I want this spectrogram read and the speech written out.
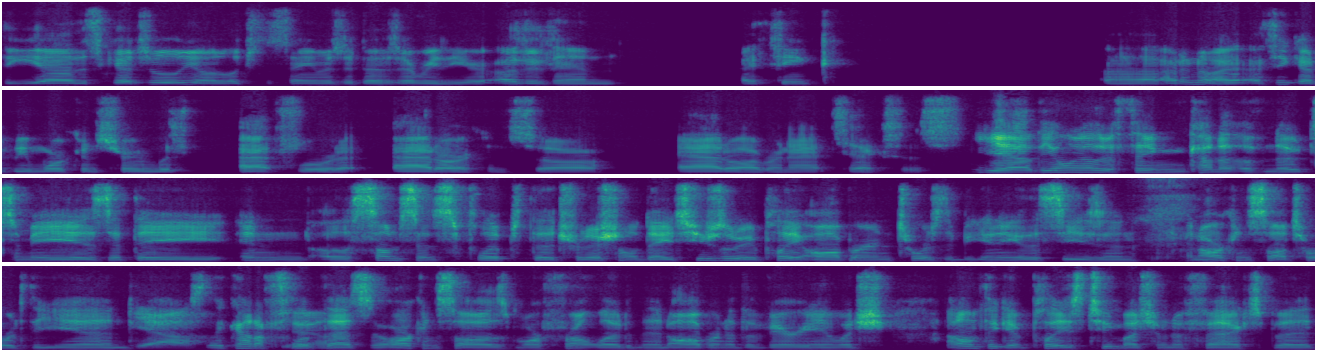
the uh, the schedule you know looks the same as it does every year. Other than, I think, uh, I don't know. I, I think I'd be more concerned with at Florida, at Arkansas, at Auburn, at Texas. Yeah, the only other thing kind of of note to me is that they, in uh, some sense, flipped the traditional dates. Usually we play Auburn towards the beginning of the season and Arkansas towards the end. Yeah. So they kind of flipped Yeah. that. So Arkansas is more front loaded than Auburn at the very end, which I don't think it plays too much of an effect, but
